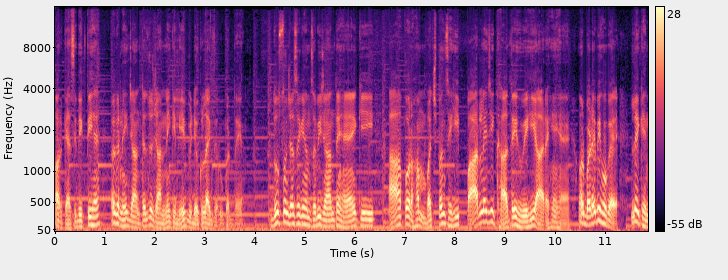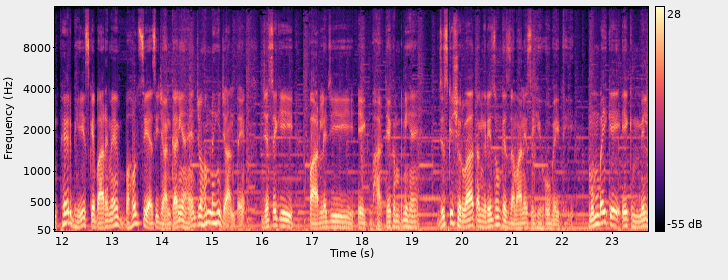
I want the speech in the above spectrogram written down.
और कैसी दिखती है? अगर नहीं जानते तो जानने के लिए वीडियो को लाइक ज़रूर करते हैं दोस्तों, जैसे कि हम सभी जानते हैं कि आप और हम बचपन से ही पार्ले जी खाते हुए ही आ रहे हैं और बड़े भी हो गए, लेकिन फिर भी इसके बारे में बहुत सी ऐसी जानकारियाँ हैं जो हम नहीं जानते। जैसे कि पार्ले जी एक भारतीय कंपनी है, जिसकी शुरुआत अंग्रेज़ों के जमाने से ही हो गई थी। मुंबई के एक मिल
